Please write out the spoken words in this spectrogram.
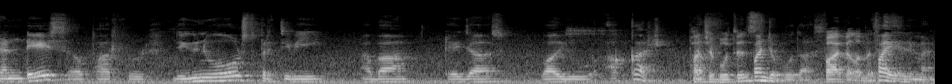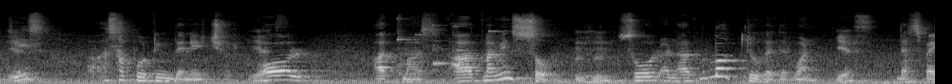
ten days of powerful, the universe, Prithvi, Abha, Tejas, Vayu, Akash. Panchabhutas? Panchabhutas. Five elements. Five elements Yes. is uh, supporting the nature. Yes. All Atmas. Atma means soul. hmm Soul and Atma both together one. Yes, That's why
